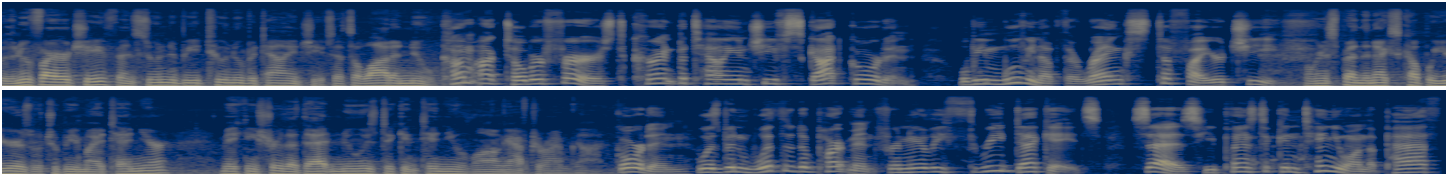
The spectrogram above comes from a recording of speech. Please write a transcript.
with a new fire chief and soon to be two new battalion chiefs. That's a lot of new. Come October 1st, current Battalion Chief Scott Gordon will be moving up the ranks to fire chief. We're going to spend the next couple years, which will be my tenure, making sure that that new is to continue long after I'm gone. Gordon, who has been with the department for nearly three decades, says he plans to continue on the path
